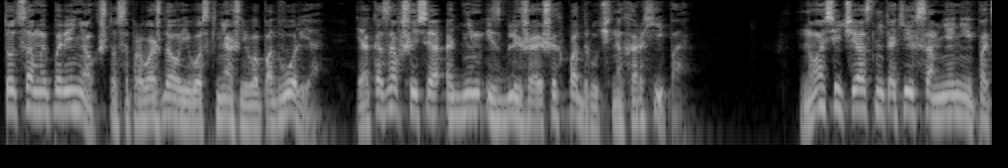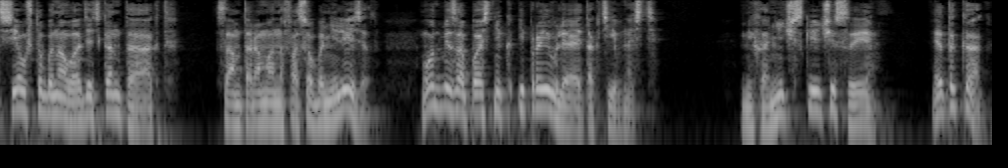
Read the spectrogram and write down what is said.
Тот самый паренек, что сопровождал его с княжьего подворья и оказавшийся одним из ближайших подручных Архипа. Ну а сейчас никаких сомнений подсел, чтобы наладить контакт. Сам-то Романов особо не лезет, вот безопасник и проявляет активность. Механические часы. Это как?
